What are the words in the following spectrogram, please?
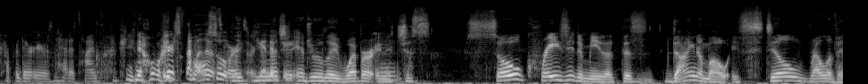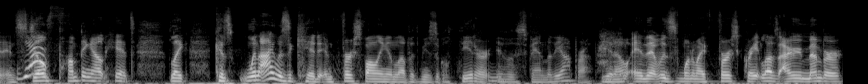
cover their ears ahead of time if you know where It's some of those words like are you mentioned be. Mm-hmm. Andrew Lloyd Webber, and it's just so crazy to me that this dynamo is still relevant and still pumping out hits. Like, because when I was a kid and first falling in love with musical theater, Mm. it was Phantom of the Opera, you know, and that was one of my first great loves. I remember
